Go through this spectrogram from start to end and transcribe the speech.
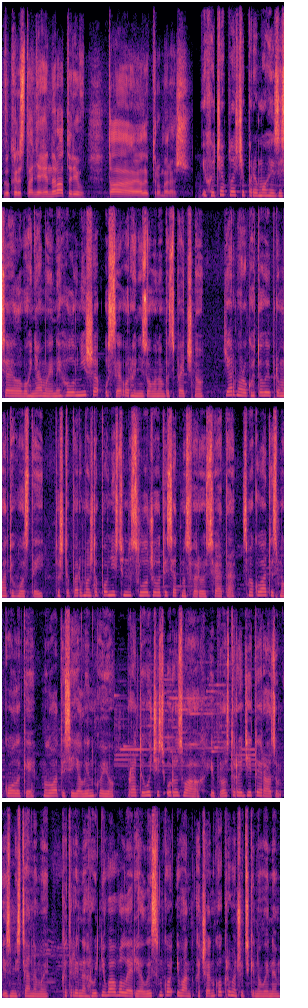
використання генераторів та електромереж. І хоча площа перемоги засяяла вогнями, найголовніше усе організовано безпечно. Ярмарок готовий приймати гостей, тож тепер можна повністю насолоджуватися атмосферою свята, смакувати смаколики, милуватися ялинкою, брати участь у розвагах і просто радіти разом із містянами. Катерина Груднєва, Валерія Лисенко, Іван Ткаченко, Кременчуцькі новини.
